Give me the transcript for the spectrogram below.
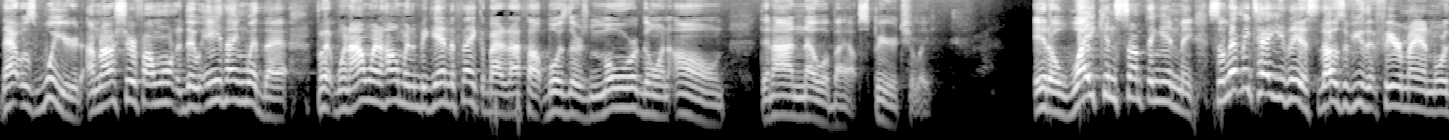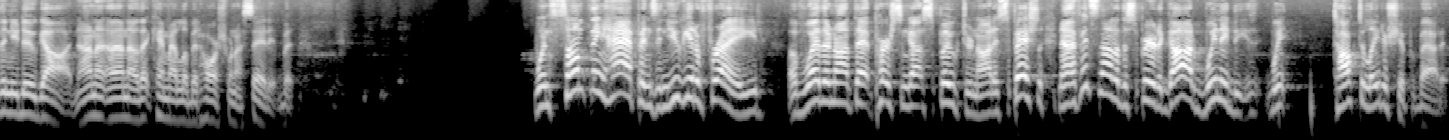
That was weird. I'm not sure if I want to do anything with that. But when I went home and began to think about it, I thought, boys, there's more going on than I know about spiritually. It awakens something in me. So let me tell you this those of you that fear man more than you do God. I know, I know that came out a little bit harsh when I said it, but when something happens and you get afraid of whether or not that person got spooked or not, especially now, if it's not of the Spirit of God, we need to we, talk to leadership about it.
